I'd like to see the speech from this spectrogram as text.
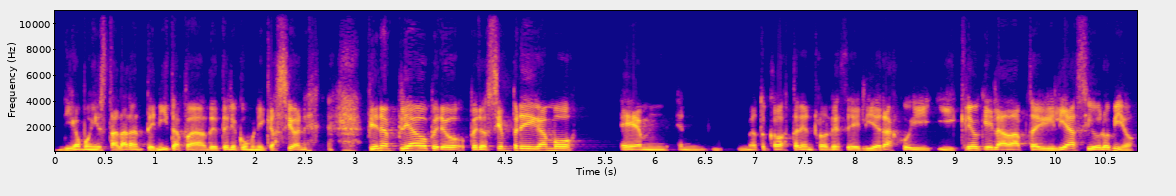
digamos, instalar antenitas para, de telecomunicaciones. Bien ampliado, pero, pero siempre, digamos, em, me ha tocado estar en roles de liderazgo y, creo que la adaptabilidad ha sido lo mío.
